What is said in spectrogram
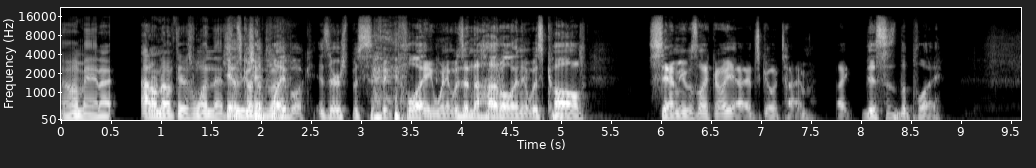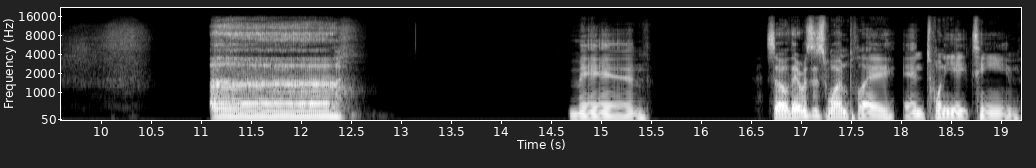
oh man, I, I don't know if there's one that's Okay, let's really go to the my- playbook. Is there a specific play when it was in the huddle and it was called? Sammy was like, "Oh yeah, it's go time. Like this is the play." Uh man. So there was this one play in 2018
